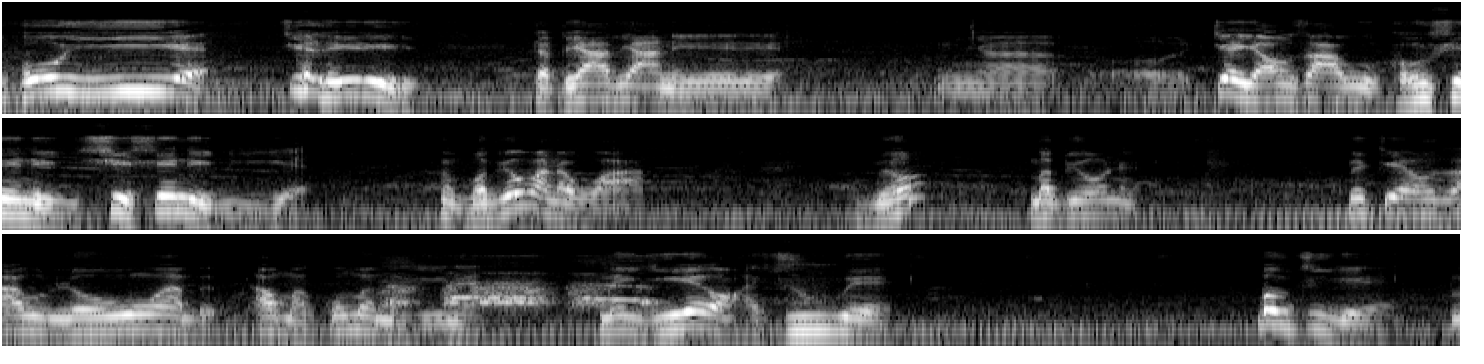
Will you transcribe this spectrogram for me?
အဖိုးကြီးတဲ့ကြက်လေးတွေတပြားပြားနေတဲ့အာကြက်ရောင်းစားဖို့ဂုံရှင်းနေပြီရှစ်ရှင်းနေပြီတဲ့မပြောပါနဲ့ကွာနော်မပြောနဲ့ မကြောက်စားဘူးလုံးဝအောက်မှာကုန်းမမရေးနဲ့မရေးတဲ့ကောင်အယူပဲပုတ်ကြည့်တယ်မ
